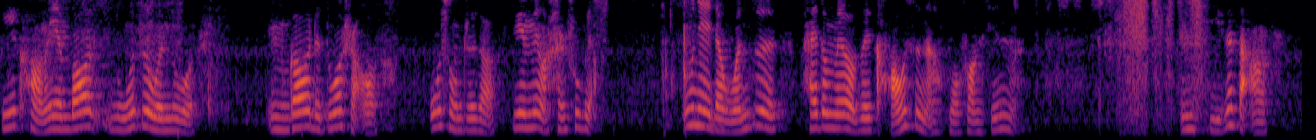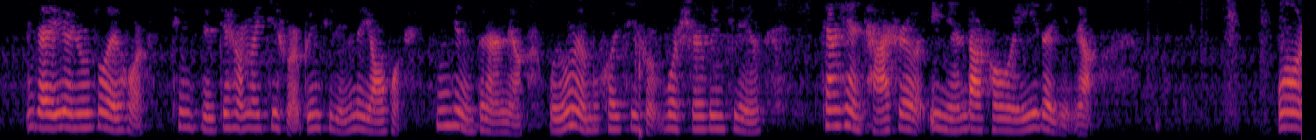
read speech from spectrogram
比烤面包炉子温度，嗯，高着多少，无从知道，因为没有寒暑表。屋内的蚊子还都没有被烤死呢，我放心了。嗯，洗个澡。你在医院中坐一会儿，听见街上卖汽水、冰淇淋的吆喝，心静自然凉。我永远不喝汽水，不吃冰淇淋。香片茶是一年到头唯一的饮料。我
